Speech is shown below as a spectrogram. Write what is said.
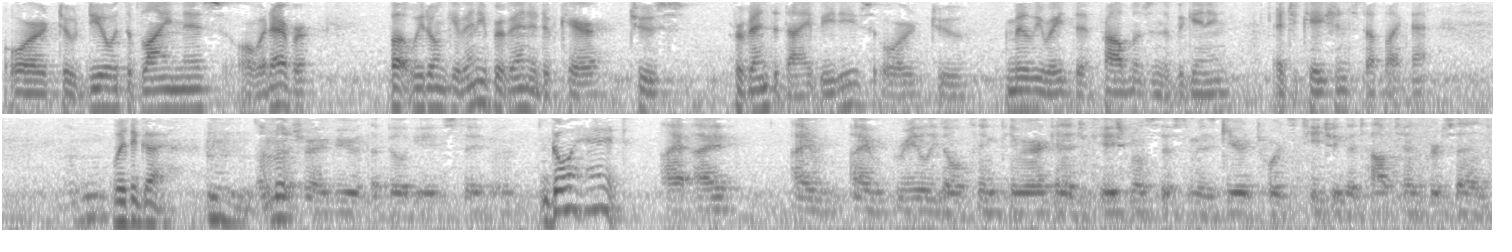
or to deal with the blindness or whatever, but we don't give any preventative care to s- prevent the diabetes or to ameliorate the problems in the beginning, education, stuff like that. Mm-hmm. With the go, I'm not sure I agree with that Bill Gates statement. go ahead. I, I, I, I really don't think the American educational system is geared towards teaching the top 10%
